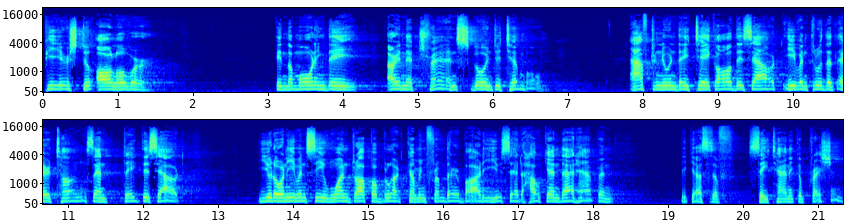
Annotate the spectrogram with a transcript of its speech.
pierced to all over. In the morning, they are in a trance going to temple. Afternoon, they take all this out, even through the, their tongues, and take this out. You don't even see one drop of blood coming from their body. You said, How can that happen? Because of satanic oppression.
